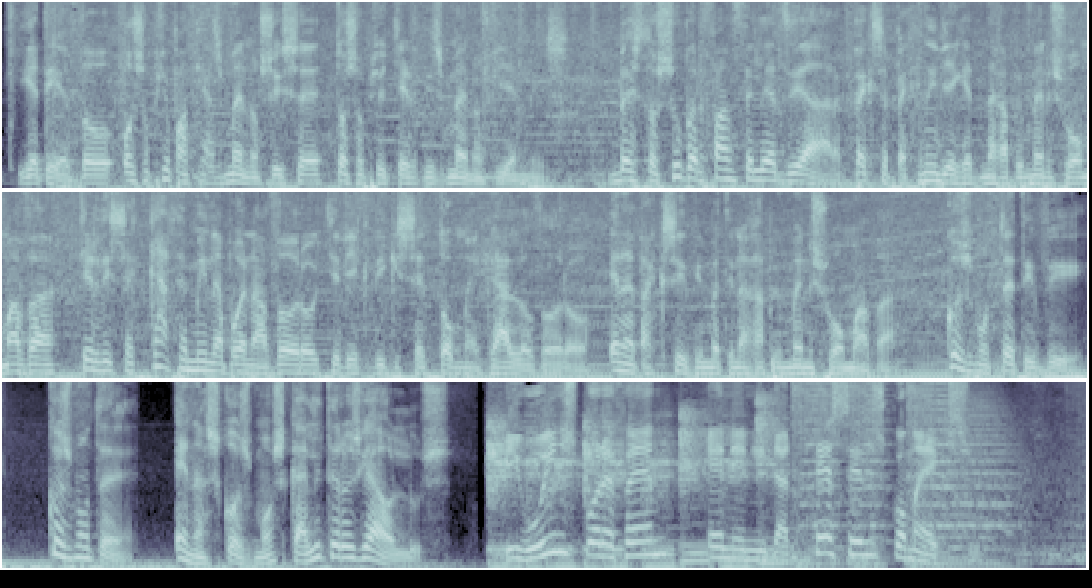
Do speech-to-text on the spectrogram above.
Γιατί εδώ, όσο πιο παθιασμένος είσαι, τόσο πιο κερδισμένος βγαίνεις. Μπες στο superfans.gr, παίξε παιχνίδια για την αγαπημένη σου ομάδα, κέρδισε κάθε μήνα από ένα δώρο και διεκδίκησε το μεγάλο δώρο. Ένα ταξίδι με την αγαπημένη σου ομάδα. Κοσμοτέ TV. Κοσμοτέ. Ένας κόσμος καλύτερος για όλους. Η Winsport FM 94,6.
